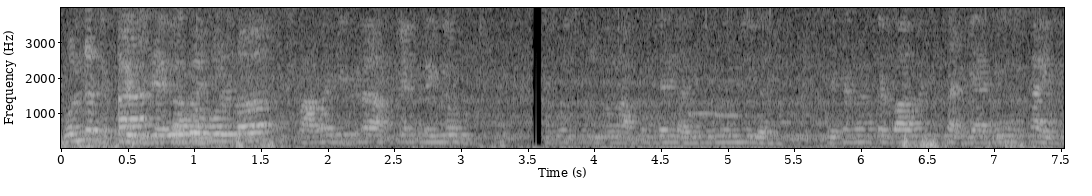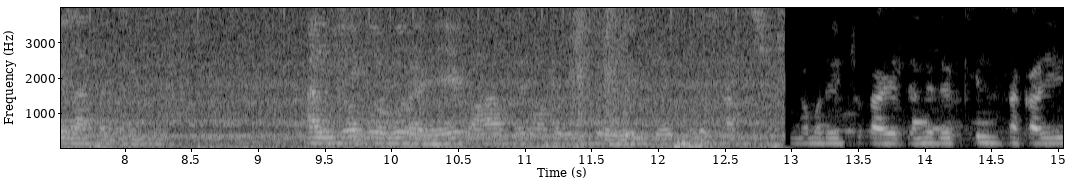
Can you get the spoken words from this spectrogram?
बोललं बोललं बाबाजीकडे आपल्याकडे येऊन आपण त्यांना दिलं. त्याच्यानंतर बाबाजीसाठी आम्ही काय केलं आता संघामध्ये इच्छुक आहे त्यांनी देखील सकाळी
